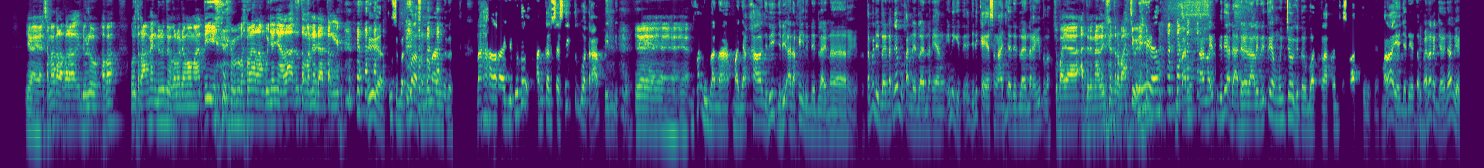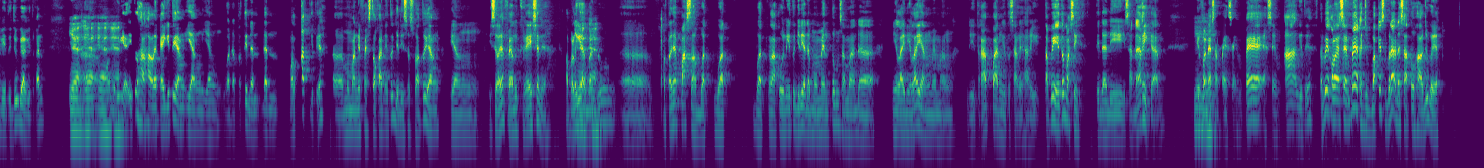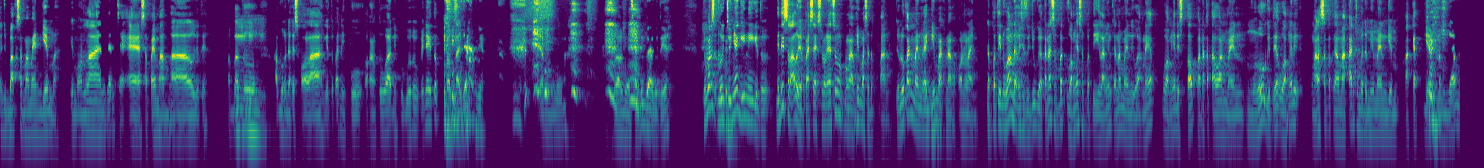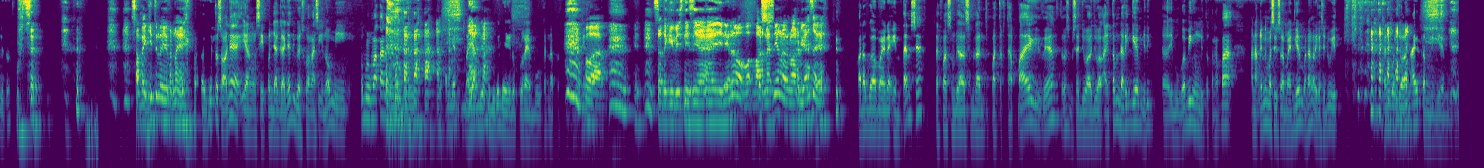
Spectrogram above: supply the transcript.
Ya, ya, sama kalau kalau dulu apa Ultraman dulu tuh kalau udah mau mati lampunya nyala terus temannya datang. iya, terus tiba-tiba langsung menang gitu. Nah hal, hal kayak gitu tuh unconsciously itu gue terapin gitu. Iya iya iya iya. Ya. Even di mana banyak hal jadi jadi anaknya jadi deadlineer gitu. Tapi deadlinernya bukan deadlineer yang ini gitu ya. Jadi kayak sengaja deadlineer gitu loh. Supaya adrenalinnya terpacu ya. Iya. Bukan karena itu jadi ada adrenalin itu yang muncul gitu buat ngelakuin sesuatu gitu. Malah ya jadi entrepreneur jangan-jangan ya gitu juga gitu kan. Iya, iya, iya. Jadi ya itu hal-hal yang kayak gitu yang yang yang gue dapetin dan dan melekat gitu ya, uh, memanifestokan itu jadi sesuatu yang yang istilahnya value creation ya. Apalagi yeah, ya Bandung, yeah. uh, kotanya pas lah buat buat buat ngelakuin itu. Jadi ada momentum sama ada nilai-nilai yang memang diterapkan gitu sehari-hari. Tapi itu masih tidak disadari kan. Hmm. Even ya sampai SMP, SMA gitu ya. Tapi kalau SMP kejebaknya sebenarnya ada satu hal juga ya. Kejebak sama main game lah. Game online kan, CS, sampai mabal gitu ya Abal hmm. tuh kabur dari sekolah gitu kan, nipu orang tua, nipu guru. Kayaknya itu pembelajaran yang, yang luar biasa juga gitu ya. Cuman lucunya gini gitu. Jadi selalu ya past experience itu mempengaruhi masa depan. Dulu kan main game hmm. Ragnarok online. Dapetin uang dari situ juga karena sempat uangnya sempat dihilangin karena main di warnet, uangnya di stop karena ketahuan main mulu gitu ya. Uangnya di, malah sempat nggak makan cuma demi main game paket game 6 jam gitu. Sampai gitu loh ya pernah ya. Sampai gitu soalnya yang si penjaganya juga suka ngasih Indomie. Oh belum makan ya ya dia bayar dia lebih gede dua puluh ribu kan dapat. Wah strategi bisnisnya ini loh warnetnya luar biasa ya. Karena gue mainnya intens ya, level 99 cepat tercapai gitu ya, terus bisa jual-jual item dari game. Jadi e, ibu gue bingung gitu, kenapa anak ini masih bisa main game padahal gak dikasih duit. kan gue jualan item di game gitu.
